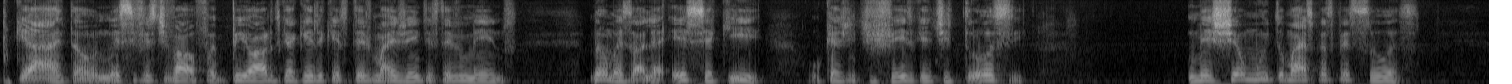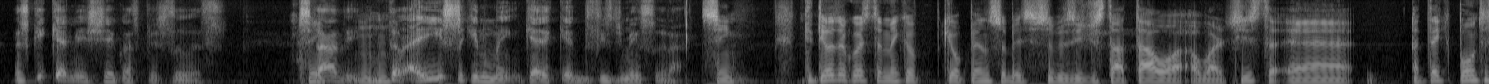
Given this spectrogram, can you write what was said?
Porque, ah, então nesse festival foi pior do que aquele que esteve mais gente e esteve menos. Não, mas olha, esse aqui, o que a gente fez, o que a gente trouxe, mexeu muito mais com as pessoas. Mas o que é mexer com as pessoas? Sim. Sabe? Uhum. Então é isso que, não, que, é, que é difícil de mensurar. Sim. Tem outra coisa também que eu, que eu penso sobre esse subsídio estatal ao, ao artista é até que ponto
